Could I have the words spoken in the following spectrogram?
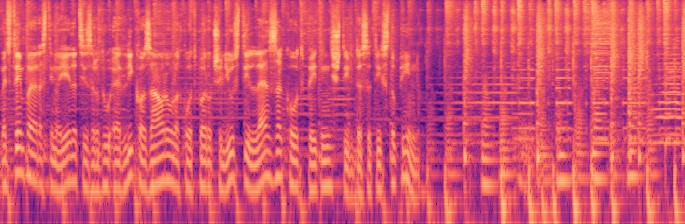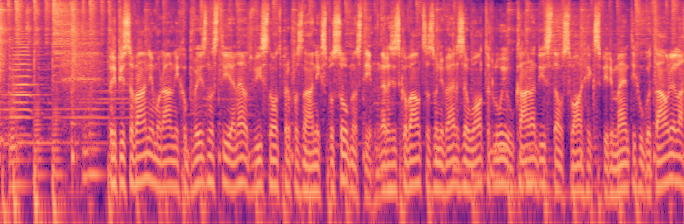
Medtem pa je rastinojedec iz rodu erlikozaurov lahko odprl čeljusti le za kot 45 stopinj. Pripisovanje moralnih obveznosti je neodvisno od prepoznanih sposobnosti. Raziskovalca z Univerze v Waterloo v Kanadi sta v svojih eksperimentih ugotavljala,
